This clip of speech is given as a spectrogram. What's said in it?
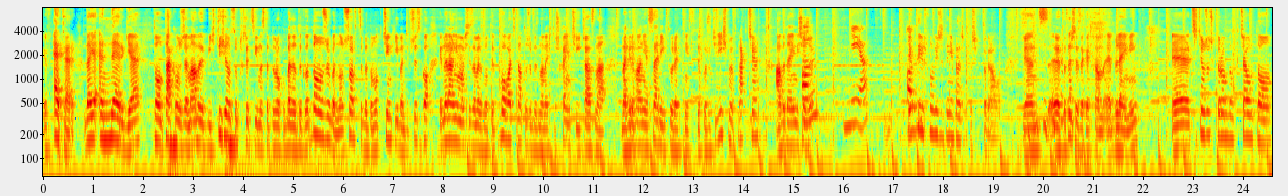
w eter, daję energię, tą taką, że mamy wbić 1000 subskrypcji w następnym roku, będę do tego dążył, będą shortsy, będą odcinki, będzie wszystko. Generalnie mam się zamiar zmotywować na to, żeby znaleźć też chęci i czas na nagrywanie serii, których niestety porzuciliśmy w trakcie, a wydaje mi się, On, że... nie ja. Jak On. ty już mówisz, że ty nie pamiętasz, jak to się w to grało. Więc e, to też jest jakaś tam e, blaming. E, trzecią rzecz, którą bym chciał, to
